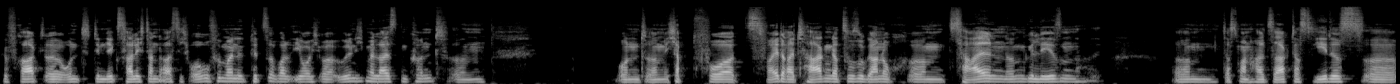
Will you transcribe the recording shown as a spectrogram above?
gefragt äh, und demnächst zahle ich dann 30 Euro für meine Pizza, weil ihr euch euer Öl nicht mehr leisten könnt. Ähm, und ähm, ich habe vor zwei, drei Tagen dazu sogar noch ähm, Zahlen ähm, gelesen, ähm, dass man halt sagt, dass jedes, äh,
